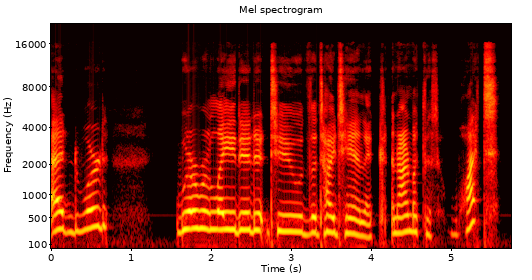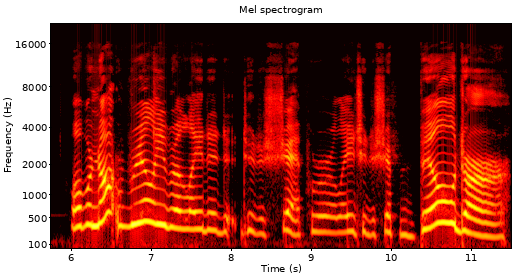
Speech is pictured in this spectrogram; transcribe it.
Edward, we're related to the Titanic. And I'm like, this, what? Well, we're not really related to the ship. We're related to the ship builder.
